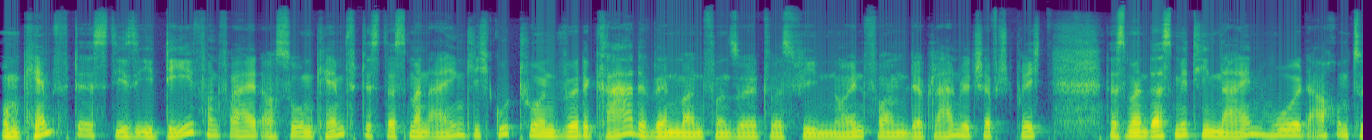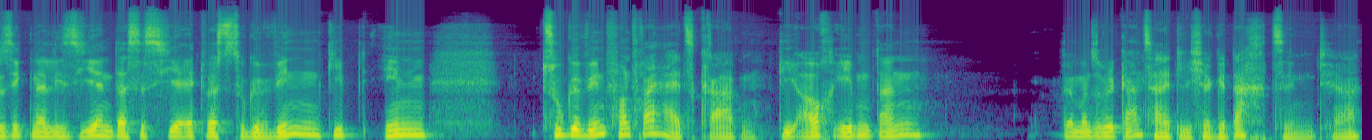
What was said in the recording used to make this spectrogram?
umkämpft ist, diese Idee von Freiheit auch so umkämpft ist, dass man eigentlich gut tun würde, gerade wenn man von so etwas wie neuen Formen der Planwirtschaft spricht, dass man das mit hineinholt, auch um zu signalisieren, dass es hier etwas zu gewinnen gibt im Zugewinn von Freiheitsgraden, die auch eben dann wenn man so will, ganzheitlicher gedacht sind. Ja?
